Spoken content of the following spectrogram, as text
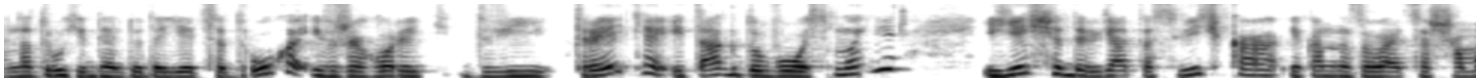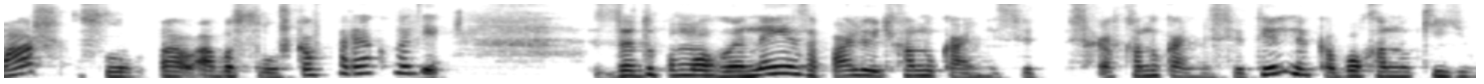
на другий день додається друга, і вже горить дві, третя, і так до восьмої. І є ще дев'ята свічка, яка називається шамаш або служка в перекладі. За допомогою неї запалюють ханукальний ханукальний світильник або ханукію.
